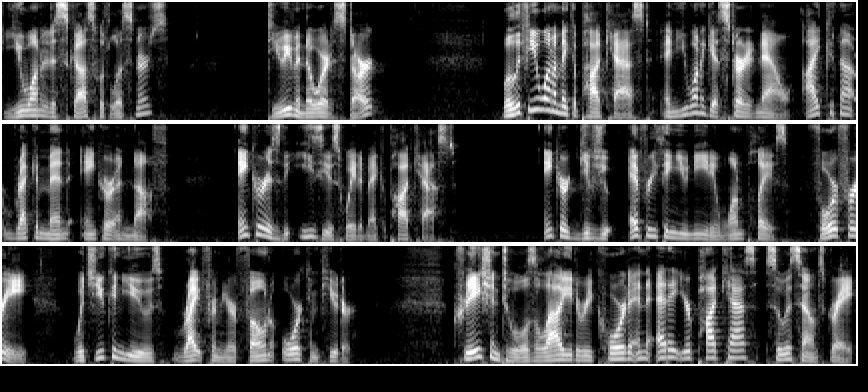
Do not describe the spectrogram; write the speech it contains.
you want to discuss with listeners? Do you even know where to start? Well, if you want to make a podcast and you want to get started now, I could not recommend Anchor enough. Anchor is the easiest way to make a podcast. Anchor gives you everything you need in one place for free, which you can use right from your phone or computer. Creation tools allow you to record and edit your podcast so it sounds great.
